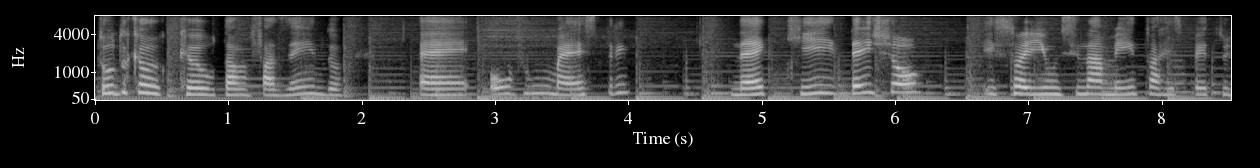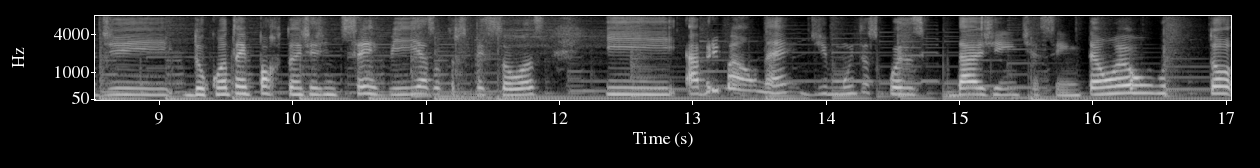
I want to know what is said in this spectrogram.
tudo que eu que eu estava fazendo é, houve um mestre, né? Que deixou isso aí um ensinamento a respeito de do quanto é importante a gente servir as outras pessoas e abrir mão, né, de muitas coisas da gente assim. Então eu to,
